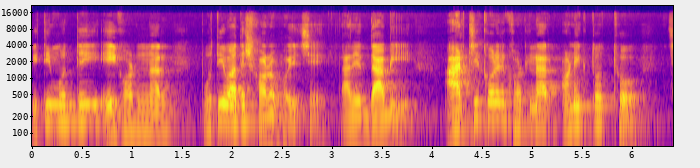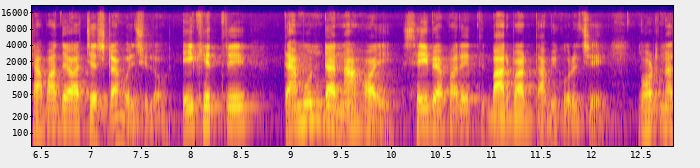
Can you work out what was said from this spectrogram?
ইতিমধ্যেই এই ঘটনার প্রতিবাদে সরব হয়েছে। তাদের দাবি আর্যিকরের ঘটনার অনেক তথ্য চাপা দেওয়ার চেষ্টা হয়েছিল। এই ক্ষেত্রে তেমনটা না হয় সেই ব্যাপারে বারবার দাবি করেছে। ঘটনার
